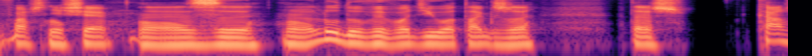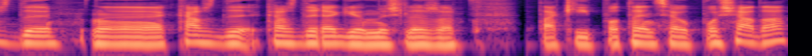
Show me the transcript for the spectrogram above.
właśnie się z ludu wywodziło, także też każdy, każdy, każdy region myślę, że taki potencjał posiada.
